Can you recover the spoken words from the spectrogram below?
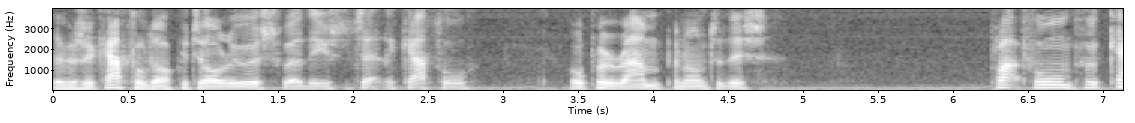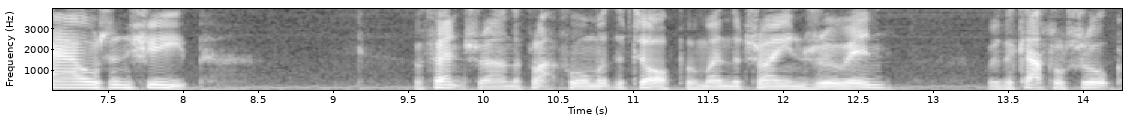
There was a cattle dock at Alrewas where they used to take the cattle up a ramp and onto this platform for cows and sheep. A fence around the platform at the top and when the train drew in with the cattle truck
